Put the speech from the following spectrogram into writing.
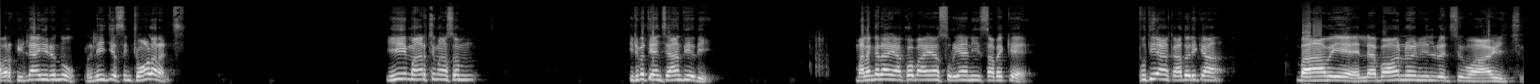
അവർക്കില്ലായിരുന്നു. റിലീജിയസ് ഇൻടോളറൻസ് ഈ മാർച്ച് മാസം ഇരുപത്തിയഞ്ചാം തീയതി മലങ്കര യാക്കോബായ സുറിയാനി സഭയ്ക്ക് പുതിയ കാതോലിക്ക ബാവയെ ലബാനോനിൽ വെച്ച് വാഴിച്ചു.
